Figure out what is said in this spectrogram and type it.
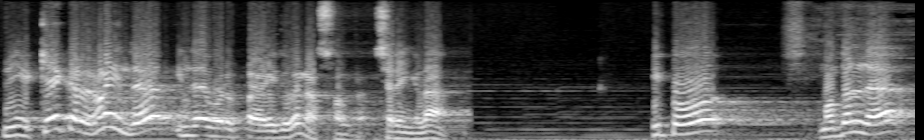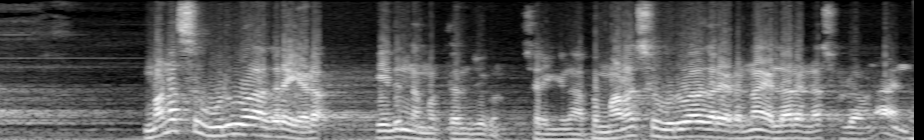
நீங்க கேட்கறதுனால இந்த இந்த ஒரு ப- இதுவை நான் சொல்றேன். சரிங்களா? இப்போ முதல்ல மனசு உருவாகிற இடம். எதுன்னு நம்ம தெரிஞ்சுக்கணும் சரிங்களா? அப்போ மனசு உருவாகிற இடம்னா எல்லாரும் என்ன சொல்லுவாங்கன்னா இந்த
